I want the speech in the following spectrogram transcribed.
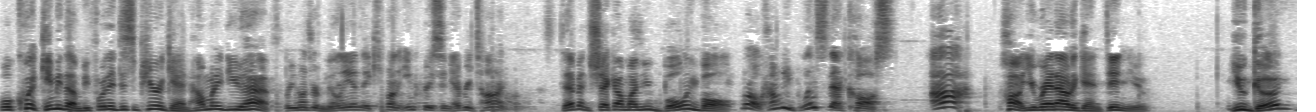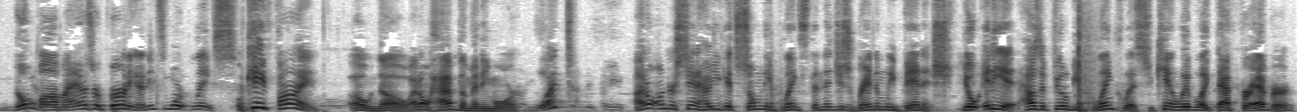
Well, quick, give me them before they disappear again. How many do you have? 300 million? They keep on increasing every time. Devin, check out my new bowling ball. Bro, how many blinks did that cost? Ah! Huh, you ran out again, didn't you? You good? No, Mom, my eyes are burning. I need some more blinks. Okay, fine. Oh no, I don't have them anymore. What? I don't understand how you get so many blinks, then they just randomly vanish. Yo, idiot, how's it feel to be blinkless? You can't live like that forever.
